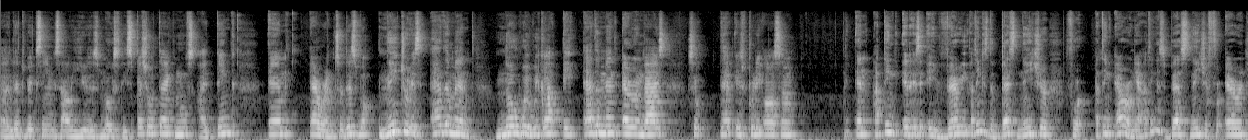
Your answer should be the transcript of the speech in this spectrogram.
uh, Litwick seeing how he uses mostly special attack moves, I think. And Aron. So this one, nature is adamant. No way, we got a adamant Aron, guys. So that is pretty awesome. And I think it is a very, I think it's the best nature for, I think Aron, yeah, I think it's best nature for Aron.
